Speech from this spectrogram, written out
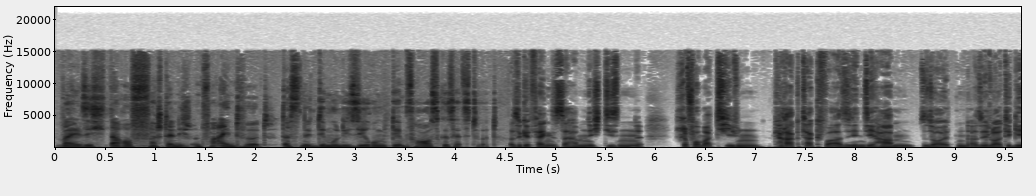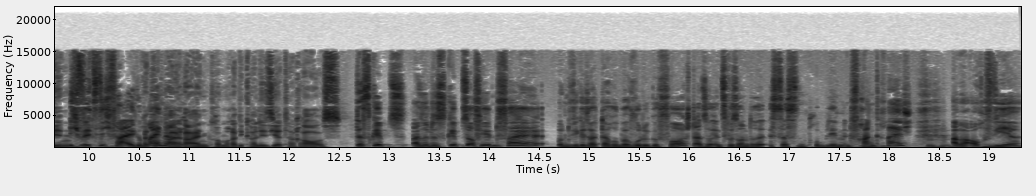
weil sich darauf verständigt und vereint wird, dass eine Dämonisierung dem vorausgesetzt wird. Also Gefängnisse haben nicht diesen reformativen Charakter quasi, den sie haben sollten. Also die Leute gehen ich will's nicht verallgemeinern. rein, kommen radikalisiert heraus. Das gibt's. Also das gibt's auf jeden Fall. Und wie gesagt, darüber wurde geforscht. Also insbesondere ist das ein Problem in Frankreich. Mhm. Aber auch wir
